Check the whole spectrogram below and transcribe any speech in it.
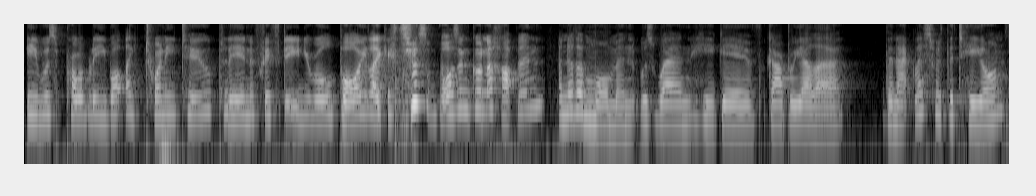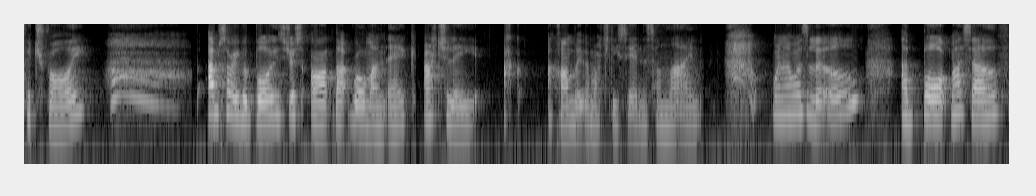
he was probably, what, like 22, playing a 15 year old boy. Like, it just wasn't going to happen. Another moment was when he gave Gabriella the necklace with the T on for Troy. I'm sorry, but boys just aren't that romantic. Actually, I can't believe I'm actually saying this online. When I was little, I bought myself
